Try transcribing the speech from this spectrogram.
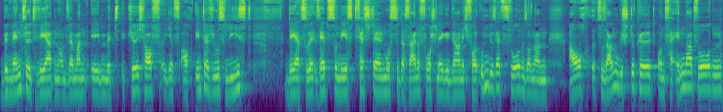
bemäntelt werden. Und wenn man eben mit Kirchhoff jetzt auch Interviews liest, der zu, selbst zunächst feststellen musste, dass seine Vorschläge gar nicht voll umgesetzt wurden, sondern auch zusammengestückelt und verändert wurden.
